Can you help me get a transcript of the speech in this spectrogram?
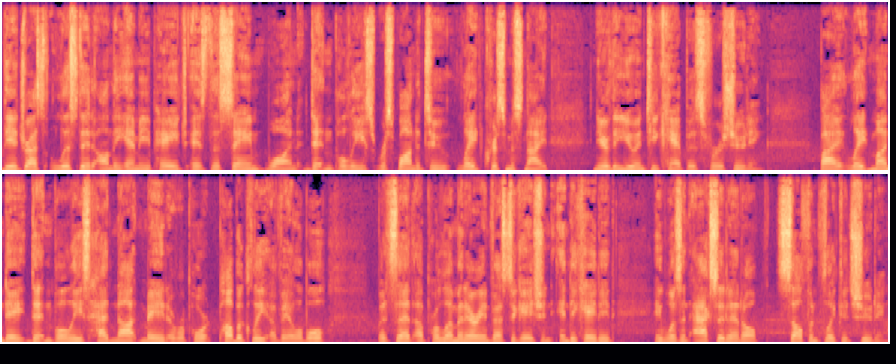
The address listed on the ME page is the same one Denton police responded to late Christmas night near the UNT campus for a shooting. By late Monday, Denton police had not made a report publicly available, but said a preliminary investigation indicated it was an accidental, self inflicted shooting.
